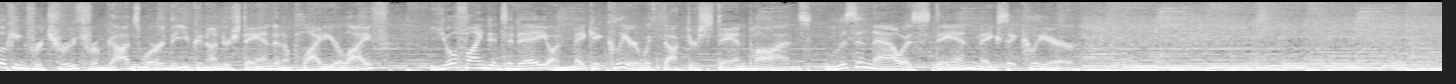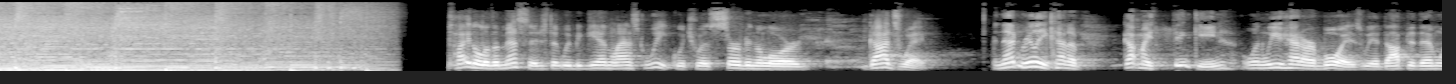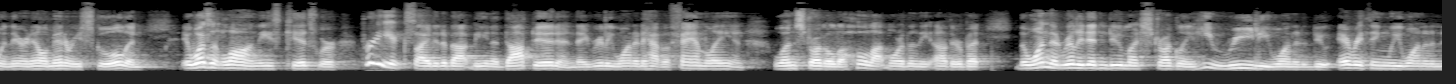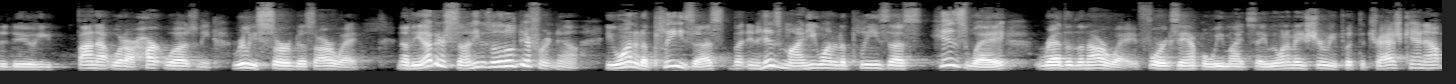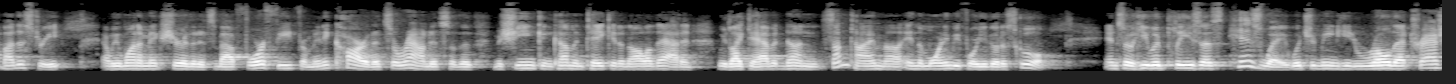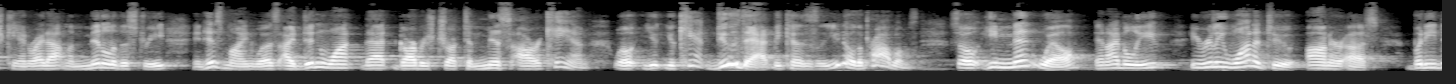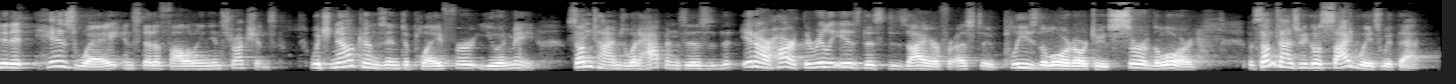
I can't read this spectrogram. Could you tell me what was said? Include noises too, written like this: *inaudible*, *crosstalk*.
looking for truth from God's Word that you can understand and apply to your life? You'll find it today on Make It Clear with Dr. Stan Ponz. Listen now as Stan makes it clear. Title of the message that we began last week, which was Serving the Lord God's Way. And that really kind of got my thinking when we had our boys. We adopted them when they were in elementary school, and it wasn't long. These kids were pretty excited about being adopted, and they really wanted to have a family, and one struggled a whole lot more than the other. But the one that really didn't do much struggling, he really wanted to do everything we wanted him to do. He found out what our heart was, and he really served us our way. Now, the other son, he was a little different now. He wanted to please us, but in his mind, he wanted to please us his way rather than our way. For example, we might say, we want to make sure we put the trash can out by the street, and we want to make sure that it's about four feet from any car that's around it so the machine can come and take it and all of that. And we'd like to have it done sometime uh, in the morning before you go to school. And so he would please us his way, which would mean he'd roll that trash can right out in the middle of the street. And his mind was, I didn't want that garbage truck to miss our can. Well, you, you can't do that because you know the problems. So he meant well, and I believe he really wanted to honor us, but he did it his way instead of following the instructions, which now comes into play for you and me. Sometimes what happens is that in our heart, there really is this desire for us to please the Lord or to serve the Lord. But sometimes we go sideways with that.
